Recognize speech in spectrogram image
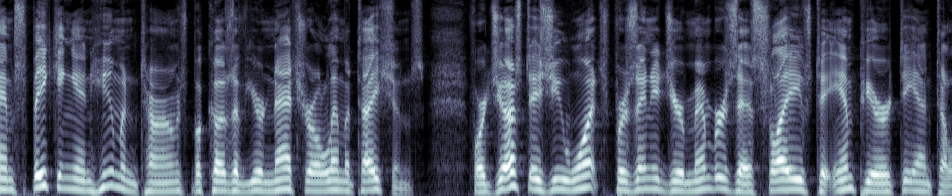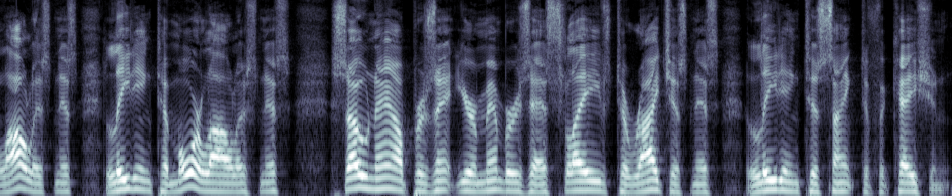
am speaking in human terms because of your natural limitations. For just as you once presented your members as slaves to impurity and to lawlessness, leading to more lawlessness, so now present your members as slaves to righteousness, leading to sanctification.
